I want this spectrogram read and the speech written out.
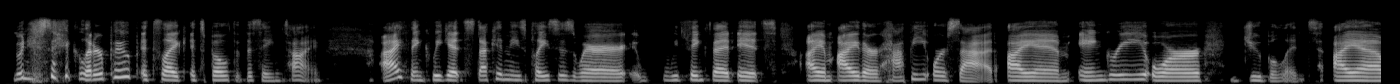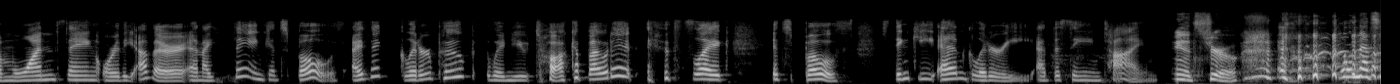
when you say glitter poop, it's like it's both at the same time. I think we get stuck in these places where we think that it's, I am either happy or sad. I am angry or jubilant. I am one thing or the other. And I think it's both. I think glitter poop, when you talk about it, it's like it's both stinky and glittery at the same time. It's true. well, and that's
